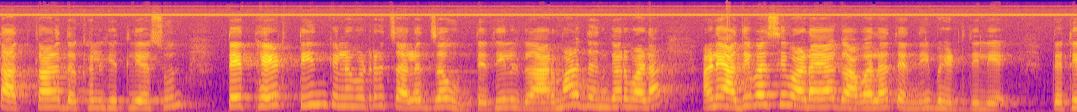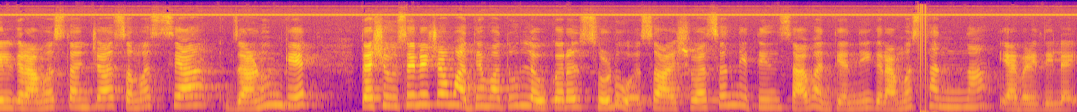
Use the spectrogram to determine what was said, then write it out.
तात्काळ दखल घेतली असून ते थेट तीन किलोमीटर चालत जाऊन तेथील गारमाळ धनगरवाडा आणि आदिवासी वाडा या गावाला त्यांनी भेट दिली आहे. तेथील ग्रामस्थांच्या समस्या जाणून घेत त्या शिवसेनेच्या माध्यमातून लवकरच सोडू असं आश्वासन नितीन सावंत यांनी ग्रामस्थांना यावेळी दिलंय.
